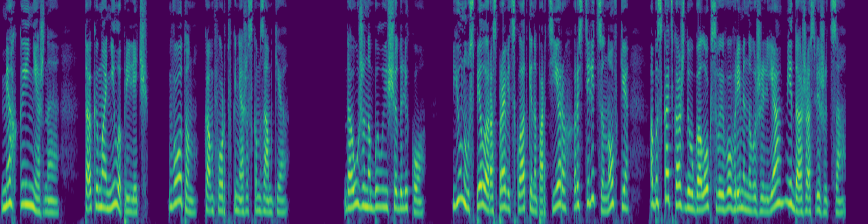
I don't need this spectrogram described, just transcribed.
мягкая и нежная, так и манила прилечь. Вот он, комфорт в княжеском замке. До ужина было еще далеко. Юна успела расправить складки на портьерах, расстелить циновки, обыскать каждый уголок своего временного жилья и даже освежиться.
